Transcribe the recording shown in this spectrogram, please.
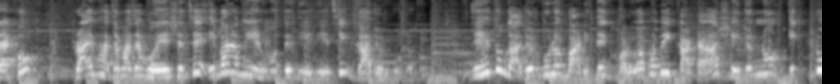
দেখো, প্রায় ভাজা ভাজা হয়ে এসেছে, এবার আমি এর মধ্যে দিয়ে দিয়েছি গাজরগুলো। যেহেতু গাজরগুলো বাড়িতে ঘরোয়াভাবেই কাটা, সেই জন্য একটু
